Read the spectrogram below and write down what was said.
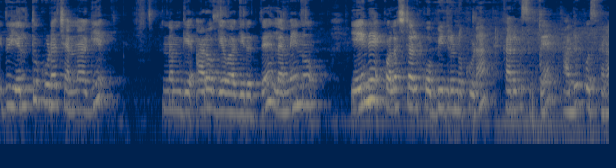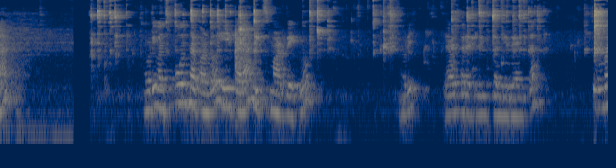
ಇದು ಎಲ್ತು ಕೂಡ ಚೆನ್ನಾಗಿ ನಮಗೆ ಆರೋಗ್ಯವಾಗಿರುತ್ತೆ. ಲೆಮೆನು ಏನೇ ಕೊಲೆಸ್ಟ್ರಾಲ್ ಕೊಬ್ಬಿದ್ರೂ ಕೂಡ ಕರಗಿಸುತ್ತೆ. ಅದಕ್ಕೋಸ್ಕರ ನೋಡಿ, ಒಂದು ಸ್ಪೂನ್ ತಗೊಂಡು ಈ ಥರ ಮಿಕ್ಸ್ ಮಾಡಬೇಕು. ನೋಡಿ, ಯಾವ ಥರ ಡ್ರಿಂಕ್ ಬಂದಿದೆ ಅಂತ. ತುಂಬಾ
